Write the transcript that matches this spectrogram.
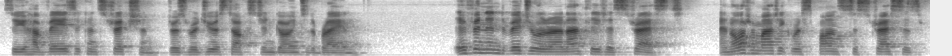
so you have vasoconstriction. There's reduced oxygen going to the brain. If an individual or an athlete is stressed, an automatic response to stresses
